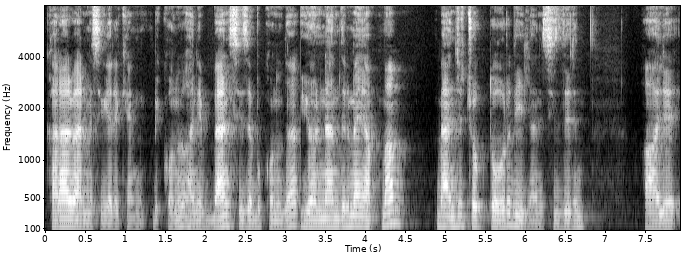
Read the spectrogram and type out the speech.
karar vermesi gereken bir konu. Hani ben size bu konuda yönlendirme yapmam bence çok doğru değil. Hani sizlerin aile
